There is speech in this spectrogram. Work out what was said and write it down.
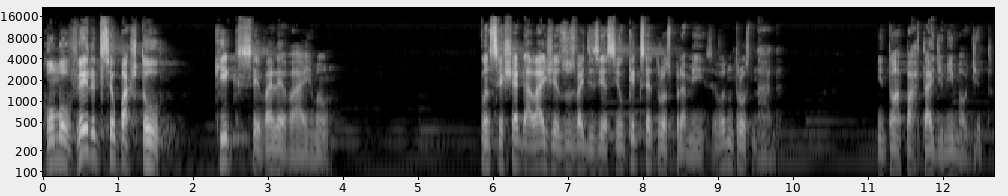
como ovelha de seu pastor, o que, que você vai levar, irmão? Quando você chegar lá Jesus vai dizer assim: O que, que você trouxe para mim? Você não trouxe nada. Então apartai de mim, maldito.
